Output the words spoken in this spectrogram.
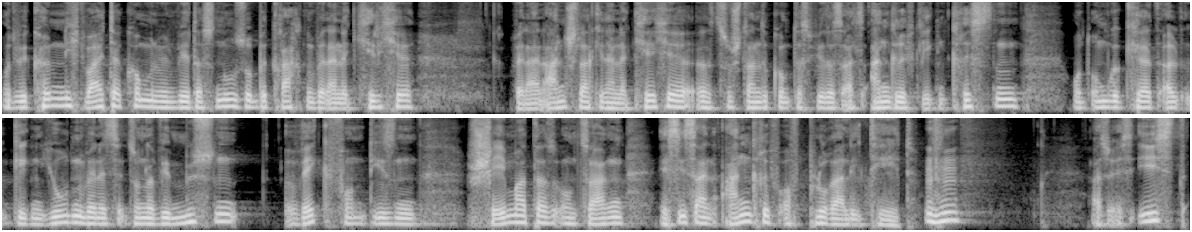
und wir können nicht weiterkommen, wenn wir das nur so betrachten, wenn eine Kirche, wenn ein Anschlag in einer Kirche äh, zustande kommt, dass wir das als Angriff gegen Christen und umgekehrt äh, gegen Juden, wenn es, sondern wir müssen weg von diesen Schemata und sagen, es ist ein Angriff auf Pluralität. Mhm. Also es ist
